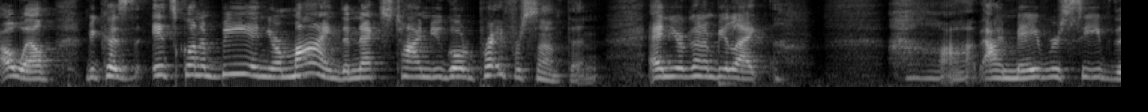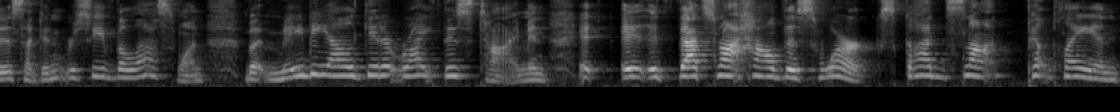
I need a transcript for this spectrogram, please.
oh well because it's going to be in your mind the next time you go to pray for something and you're going to be like I may receive this. I didn't receive the last one, but maybe I'll get it right this time. And it, it, it that's not how this works. God's not p- playing,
